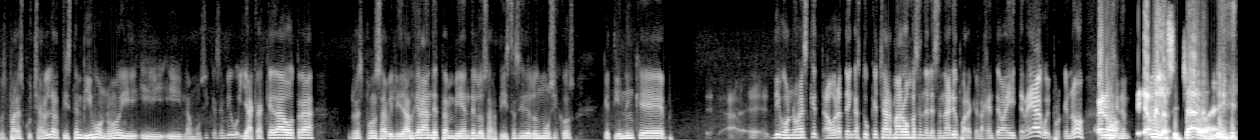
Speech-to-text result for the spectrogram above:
pues para escuchar al artista en vivo, ¿no? Y, y la música es en vivo. Y acá queda otra responsabilidad grande también de los artistas y de los músicos que tienen que eh, digo, no es que ahora tengas tú que echar maromas en el escenario para que la gente vaya y te vea, güey, porque no. Bueno, em- ya me las echado, ¿eh?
